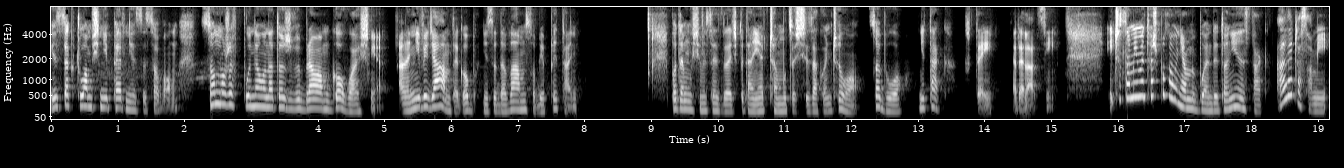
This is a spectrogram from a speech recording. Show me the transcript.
więc tak czułam się niepewnie ze sobą. Co może wpłynęło na to, że wybrałam go właśnie, ale nie wiedziałam tego, bo nie zadawałam sobie pytań. Potem musimy sobie zadać pytanie, czemu coś się zakończyło, co było nie tak w tej relacji. I czasami my też popełniamy błędy, to nie jest tak, ale czasami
